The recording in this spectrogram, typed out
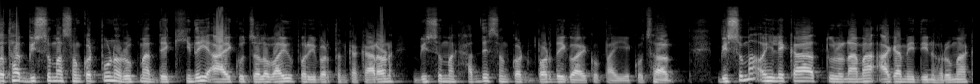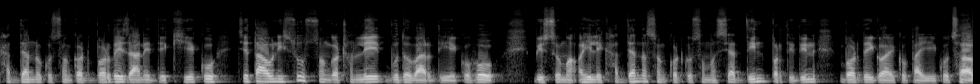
तथा विश्वमा सङ्कटपूर्ण रूपमा देखिँदै आएको जलवायु परिवर्तनका कारण विश्वमा खाद्य सङ्कट बढ्दै गएको पाइएको छ। विश्वमा अहिलेका तुलनामा आगामी दिनहरूमा खाद्यान्नको सङ्कट बढ्दै जाने देखिएको चेतावनी सो सङ्गठनले बुधबार दिएको हो। विश्वमा अहिले खाद्यान्न सङ्कटको समस्या दिन प्रतिदिन बढ्दै गएको पाइएको छ।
